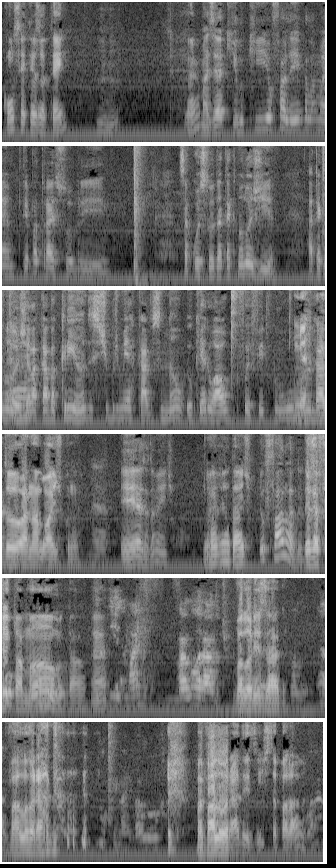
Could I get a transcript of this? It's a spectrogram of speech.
com certeza tem, né? Mas é aquilo que eu falei aquela um tempo atrás sobre essa coisa toda da tecnologia. A tecnologia É. ela acaba criando esse tipo de mercado. Se não, eu quero algo que foi feito por um humano. Mercado analógico, né? É. É, exatamente. É verdade. Eu falo. Coisa a feita pouco, à mão quando- e tal. É. E é mais valorado, tipo. Valorizado. É, valo- é, Valorado. não tem mais valor. Mas valorado existe essa palavra? Valorado,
